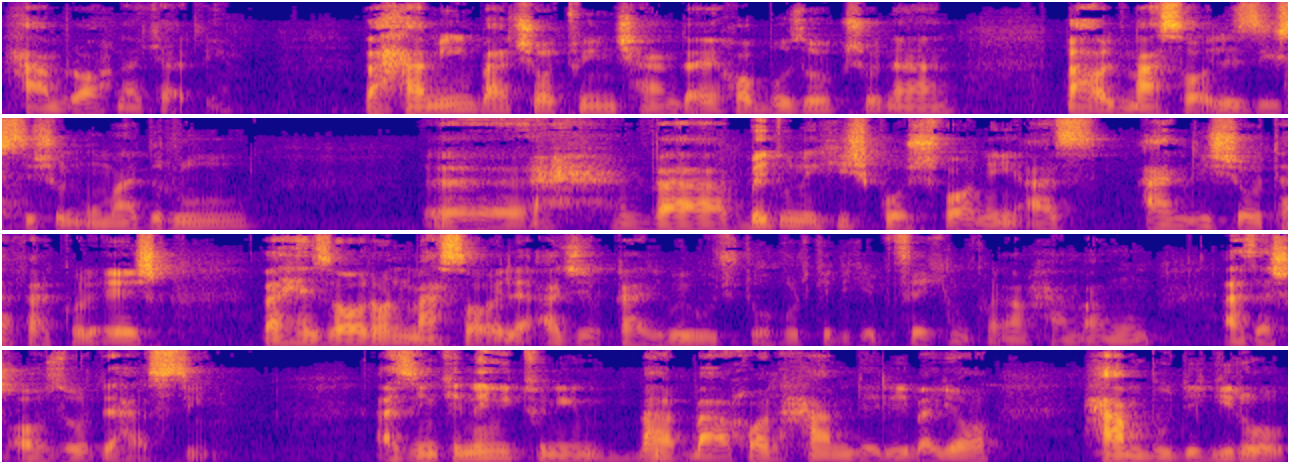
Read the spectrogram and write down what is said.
همراه نکردیم. و همین بچه ها تو این چند ها بزرگ شدن. به حال مسائل زیستشون اومد رو و بدون هیچ پشتوانه از اندیشه و تفکر عشق و هزاران مسائل عجیب غریبی وجود آورد که دیگه فکر می‌کنم هممون ازش آزرده هستیم. از اینکه نمی‌تونیم بر حال همدلی و یا همبودگی رو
